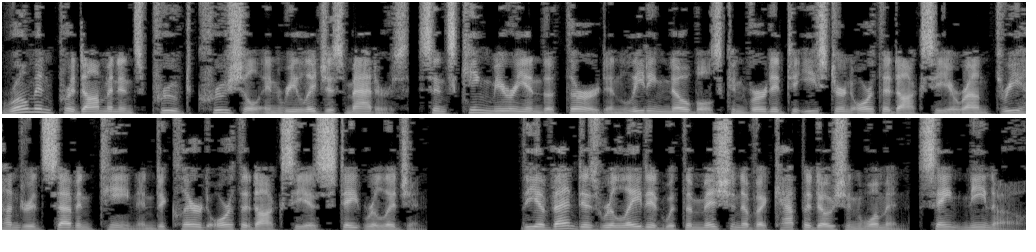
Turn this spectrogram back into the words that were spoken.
Roman predominance proved crucial in religious matters, since King Mirian III and leading nobles converted to Eastern Orthodoxy around 317 and declared Orthodoxy as state religion. The event is related with the mission of a Cappadocian woman, Saint Nino,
